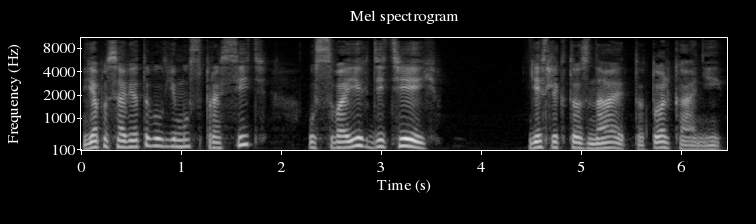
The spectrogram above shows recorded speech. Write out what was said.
Я посоветовал ему спросить у своих детей. Если кто знает, то только они.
